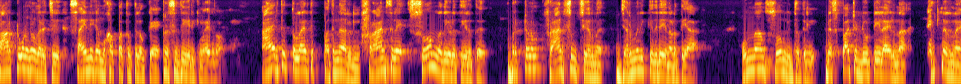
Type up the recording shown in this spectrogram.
കാർട്ടൂണുകൾ വരച്ച് സൈനിക മുഖപത്രത്തിലൊക്കെ പ്രസിദ്ധീകരിക്കുമായിരുന്നു. ആയിരത്തി തൊള്ളായിരത്തി പതിനാറിൽ ഫ്രാൻസിലെ സോം നദിയുടെ തീരത്ത് ബ്രിട്ടനും ഫ്രാൻസും ചേർന്ന് ജർമ്മനിക്കെതിരെ നടത്തിയ ഒന്നാം സോം യുദ്ധത്തിൽ ഡെസ്പാച്ച് ഡ്യൂട്ടിയിലായിരുന്ന ഹിറ്റ്ലറിനെ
